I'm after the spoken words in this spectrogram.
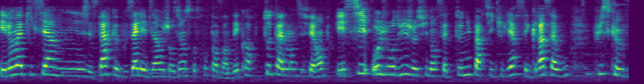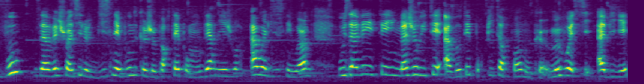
Hello ma Pixie Army, j'espère que vous allez bien. Aujourd'hui on se retrouve dans un décor totalement différent. Et si aujourd'hui je suis dans cette tenue particulière, c'est grâce à vous, puisque vous avez choisi le Disney Boon que je portais pour mon dernier jour à Walt Disney World. Vous avez été une majorité à voter pour Peter Pan, donc euh, me voici habillée.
